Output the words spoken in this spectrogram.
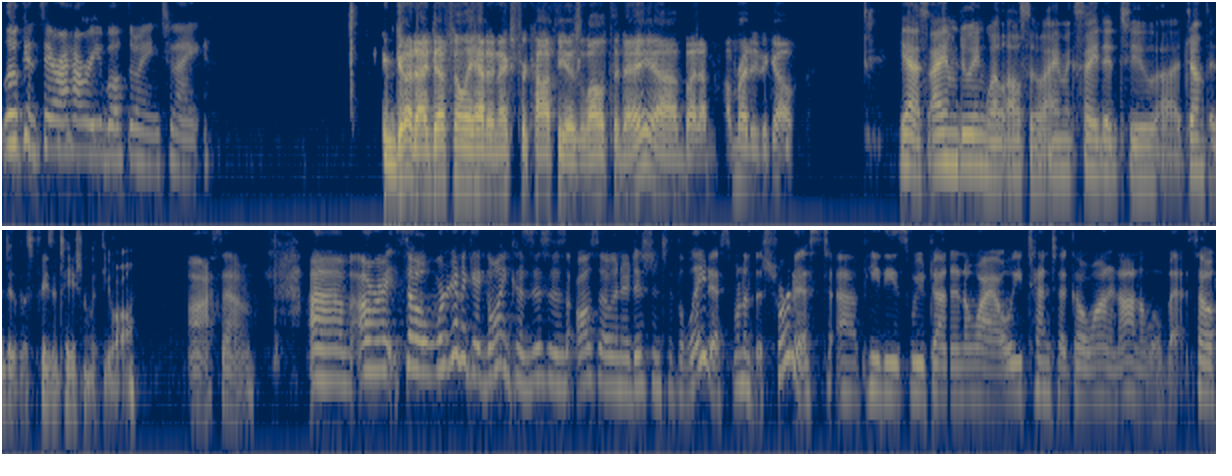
Luke and Sarah, how are you both doing tonight? Good. I definitely had an extra coffee as well today, uh, but I'm, I'm ready to go. Yes, I am doing well also. I'm excited to uh, jump into this presentation with you all. Awesome. Um, all right. So we're going to get going because this is also, in addition to the latest, one of the shortest uh, PDs we've done in a while. We tend to go on and on a little bit. So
